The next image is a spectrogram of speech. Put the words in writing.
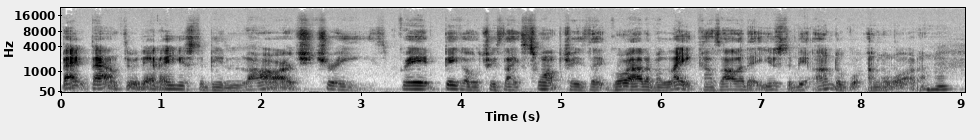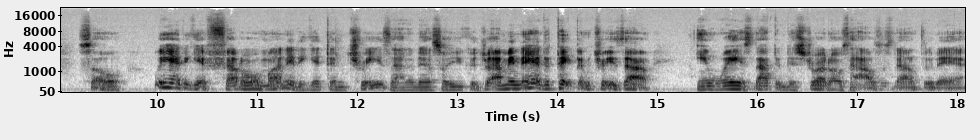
back down through there, there used to be large trees, great big old trees, like swamp trees that grow out of a lake because all of that used to be under, underwater. So we had to get federal money to get them trees out of there so you could drive. I mean, they had to take them trees out in ways not to destroy those houses down through there.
